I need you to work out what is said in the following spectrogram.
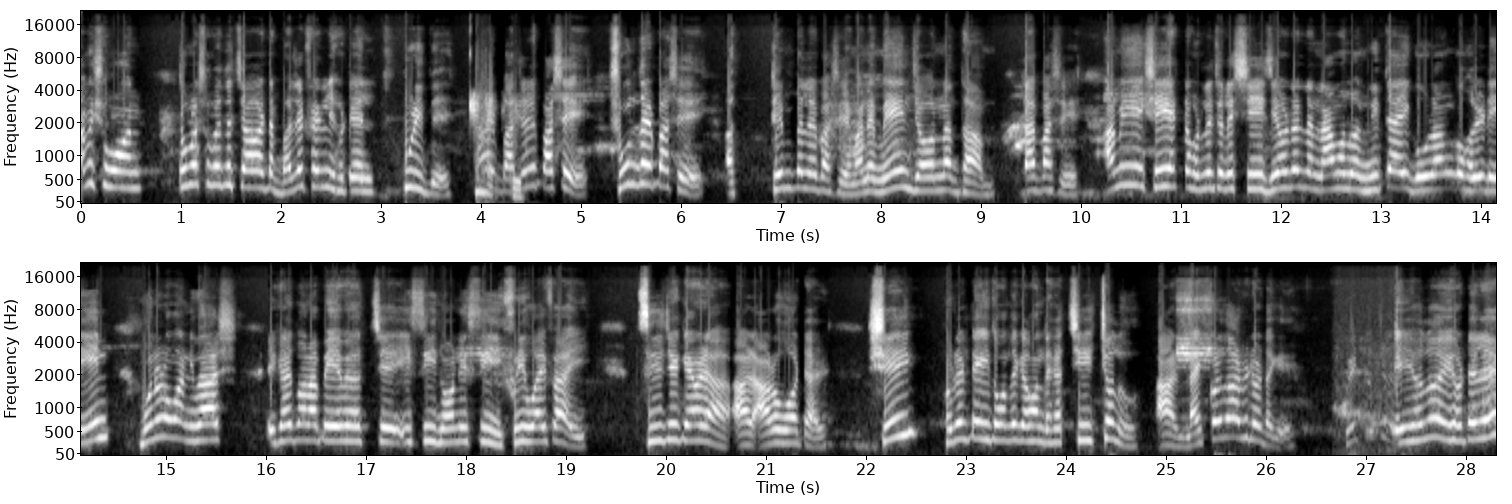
আমি সুমন। তোমরা সবাই তো চাও একটা বাজার ফ্রেন্ডলি হোটেল পুরীতে আর বাজারের পাশে সমুদ্রের পাশে আর টেম্পলের পাশে মানে মেইন জগন্নাথ ধাম তার পাশে। আমি সেই একটা হোটেলে চলে এসেছি। যে হোটেলটার নাম হলো নিতাই গৌরাঙ্গ হলিডে ইন মনোরমা নিবাস। এখানে তোমরা পেয়ে যাবে হচ্ছে AC non AC free wifi CCTV camera আর আরও ওয়াটার সেই হোটেলটাই তোমাদেরকে এখন দেখাচ্ছি। চলো আর লাইক করে দাও ভিডিওটাকে। এই হলো এই হোটেলের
